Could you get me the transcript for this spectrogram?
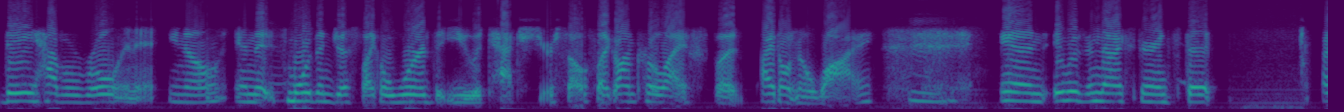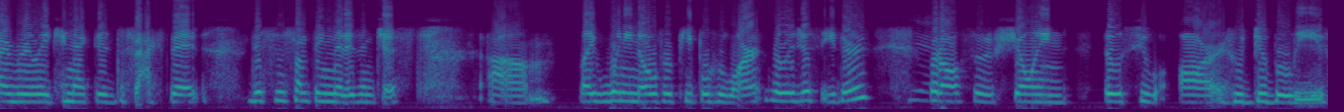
they have a role in it, you know, and that it's more than just like a word that you attach to yourself. Like I'm pro-life, but I don't know why. Mm-hmm. And it was in that experience that I really connected the fact that this is something that isn't just um, like winning over people who aren't religious either, Yeah. but also showing those who are, who do believe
